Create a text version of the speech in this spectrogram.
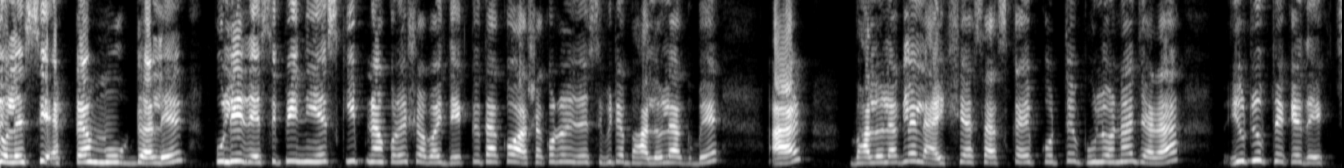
চলে এসেছি একটা মুগ ডালের পুলির রেসিপি নিয়ে। স্কিপ না করে সবাই দেখতে থাকো। আশা করো রেসিপিটা ভালো লাগবে। আর ভালো লাগলে লাইক শেয়ার সাবস্ক্রাইব করতে ভুলো না যারা ইউটিউব থেকে দেখছ।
